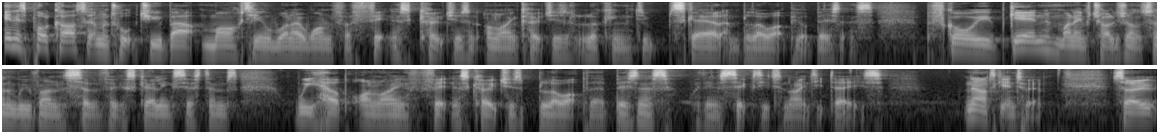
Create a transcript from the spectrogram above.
In this podcast, I'm going to talk to you about marketing 101 for fitness coaches and online coaches looking to scale and blow up your business. Before we begin, my name is Charlie Johnson. We run seven figure scaling systems. We help online fitness coaches blow up their business within 60 to 90 days. Now to get into it. So,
